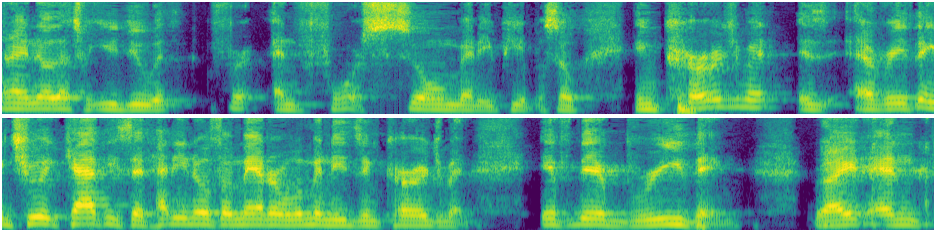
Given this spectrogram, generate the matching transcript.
And I know that's what you do with for and for so many people. So encouragement is everything. True. Cathy said, "How do you know if a man or a woman needs encouragement? If they're breathing, right?" And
